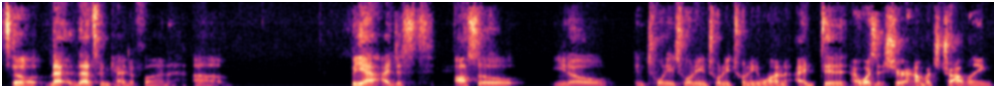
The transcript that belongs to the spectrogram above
so that, that's been kind of fun. Um, but yeah, I just also, you know, in 2020 and 2021, I didn't, I wasn't sure how much traveling,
